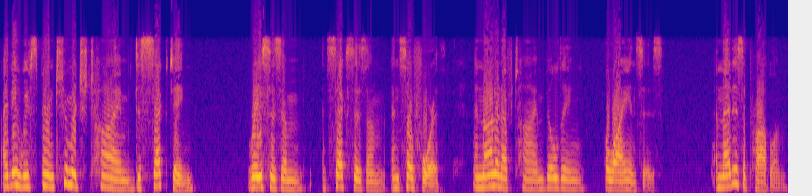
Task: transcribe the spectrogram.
I think we've spent too much time dissecting racism and sexism and so forth, and not enough time building alliances. And that is a problem.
